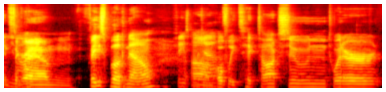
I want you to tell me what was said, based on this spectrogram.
Instagram, Facebook now. Facebook. Um, yeah. Hopefully TikTok soon, Twitter,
